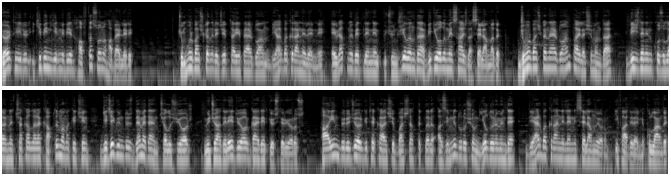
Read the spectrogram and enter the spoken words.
4 Eylül 2021 hafta sonu haberleri. Cumhurbaşkanı Recep Tayyip Erdoğan, Diyarbakır annelerini evlat nöbetlerinin 3. yılında videolu mesajla selamladı. Cumhurbaşkanı Erdoğan paylaşımında, Dicle'nin kuzularını çakallara kaptırmamak için gece gündüz demeden çalışıyor, mücadele ediyor, gayret gösteriyoruz. Hain bölücü örgüte karşı başlattıkları azimli duruşun yıl dönümünde Diyarbakır annelerini selamlıyorum ifadelerini kullandı.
